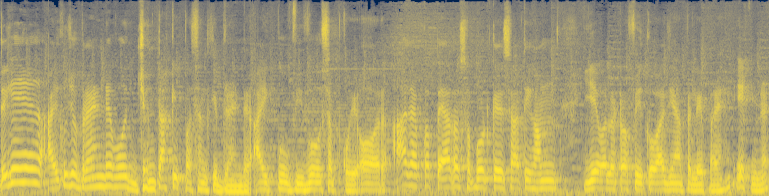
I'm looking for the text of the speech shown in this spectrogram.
देखिए ये आईकू जो ब्रांड है, वो जनता की पसंद की ब्रांड है। आईकू वीवो सब कोई। और आज आपका प्यार और सपोर्ट के साथ ही हम ये वाला ट्रॉफ़ी को आज यहाँ पे ले पाए हैं। एक मिनट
